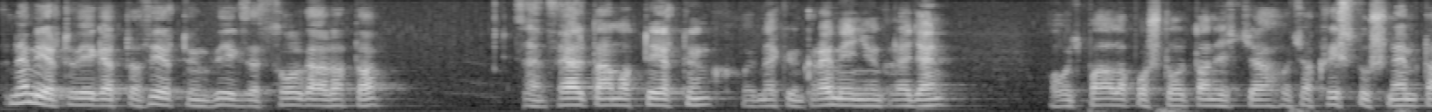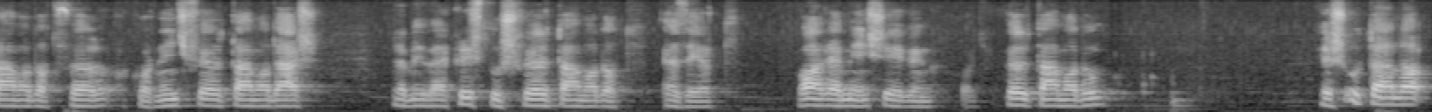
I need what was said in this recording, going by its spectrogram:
nem ért véget az értünk végzett szolgálata, hiszen feltámadt értünk, hogy nekünk reményünk legyen, ahogy Pálapostól tanítja, hogy ha Krisztus nem támadott föl, akkor nincs föltámadás, de mivel Krisztus föltámadott, ezért van reménységünk, hogy föltámadunk, és utána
